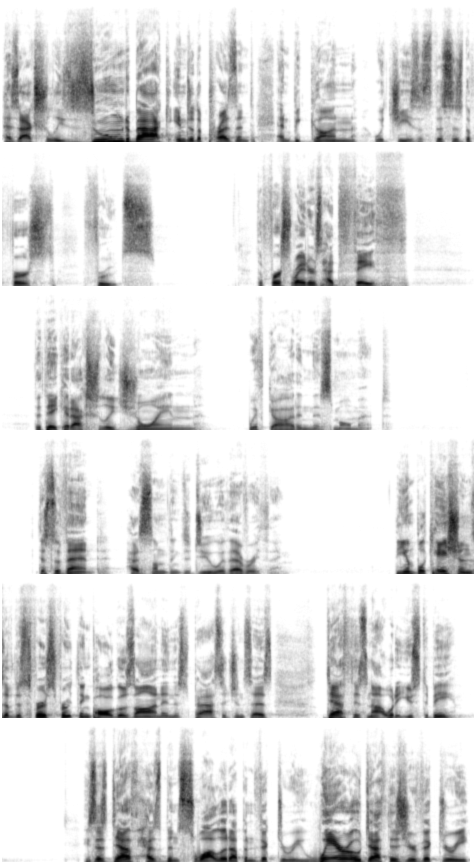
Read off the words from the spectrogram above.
has actually zoomed back into the present and begun with Jesus. This is the first fruits. The first writers had faith that they could actually join with God in this moment. This event has something to do with everything. The implications of this first fruit thing, Paul goes on in this passage and says, Death is not what it used to be. He says, Death has been swallowed up in victory. Where, O death, is your victory?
